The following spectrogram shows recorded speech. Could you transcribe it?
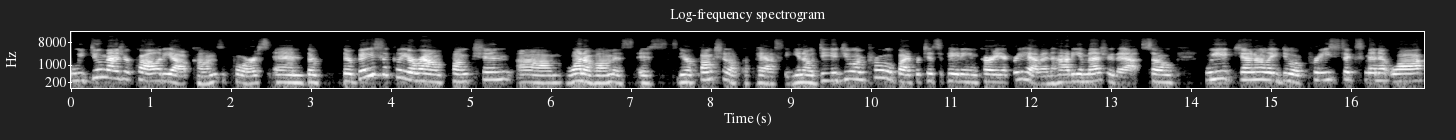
we do measure quality outcomes, of course, and they're they're basically around function. Um, one of them is is your functional capacity. You know, did you improve by participating in cardiac rehab, and how do you measure that? So we generally do a pre six minute walk,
